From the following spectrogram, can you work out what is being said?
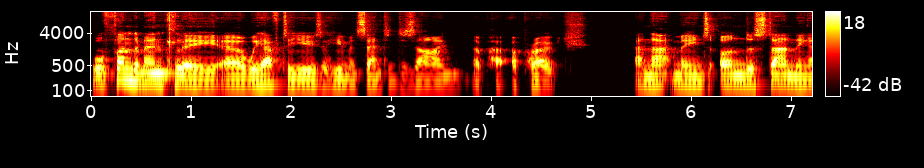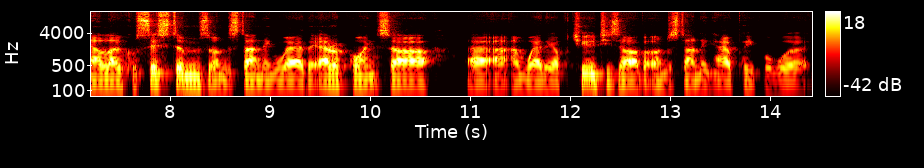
Well, fundamentally, uh, we have to use a human-centered design ap- approach, and that means understanding our local systems, understanding where the error points are, uh, and where the opportunities are, but understanding how people work.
